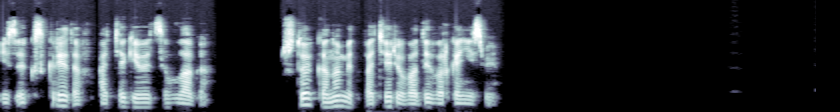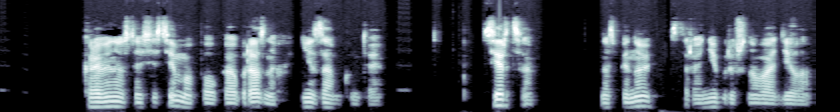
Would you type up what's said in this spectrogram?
из экскретов оттягивается влага, что экономит потерю воды в организме. Кровеносная система паукообразных не замкнутая. Сердце на спиной стороне брюшного отдела.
